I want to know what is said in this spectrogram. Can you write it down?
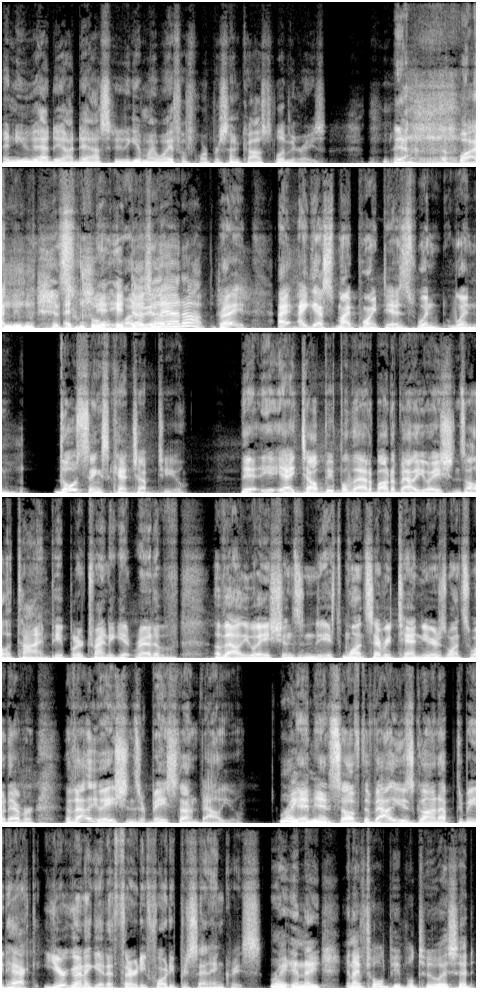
and you had the audacity to give my wife a four percent cost of living raise. Yeah. It, it doesn't add up. Right. I, I, guess my point is when when those things catch up to you. They, I tell people that about evaluations all the time. People are trying to get rid of evaluations, and it's once every ten years, once whatever. Evaluations are based on value. Right. And, I mean, and so if the value's gone up to beat heck, you're going to get a 30, 40% increase. Right. And I and I've told people too, I said,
